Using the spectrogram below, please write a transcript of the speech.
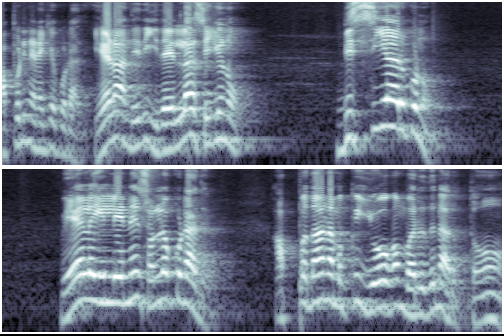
அப்படின்னு நினைக்கக்கூடாது. ஏழாம் தேதி இதையெல்லாம் செய்யணும். பிஸியாக இருக்கணும். வேலை இல்லைன்னே சொல்லக்கூடாது. அப்போ தான் நமக்கு யோகம் வருதுன்னு அர்த்தம்.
